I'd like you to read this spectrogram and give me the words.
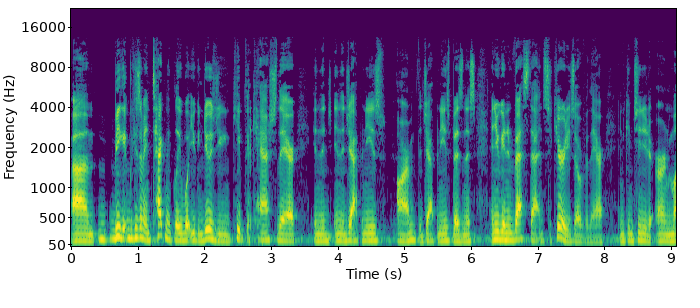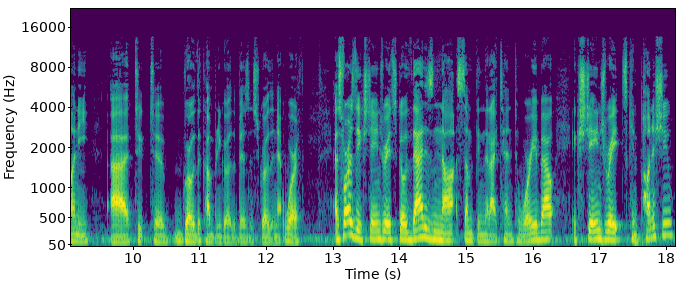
Um, because I mean, technically, what you can do is you can keep the cash there in the in the Japanese arm, the Japanese business, and you can invest that in securities over there and continue to earn money uh, to to grow the company, grow the business, grow the net worth. As far as the exchange rates go, that is not something that I tend to worry about. Exchange rates can punish you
